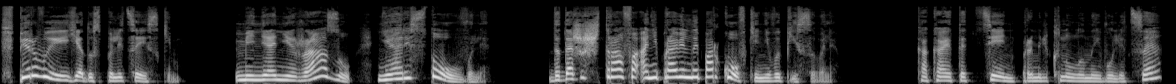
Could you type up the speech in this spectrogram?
«Впервые еду с полицейским. Меня ни разу не арестовывали. Да даже штрафа о неправильной парковке не выписывали». Какая-то тень промелькнула на его лице,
